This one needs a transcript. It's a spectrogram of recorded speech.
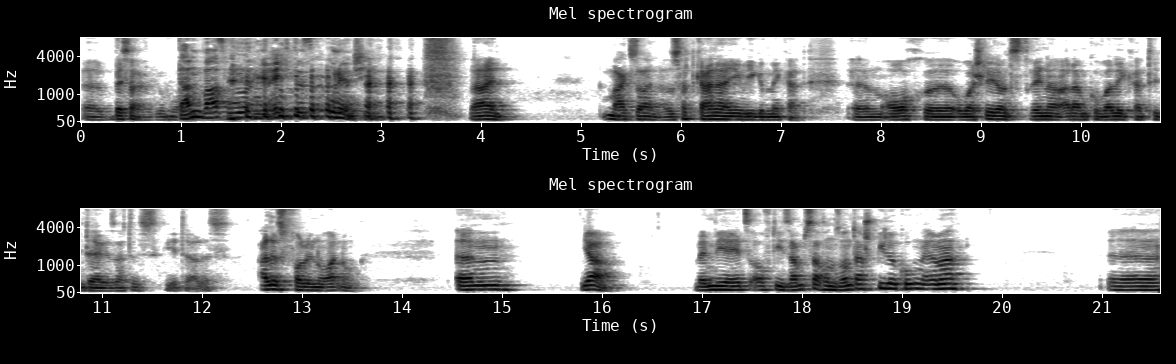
äh, besser geworden. Dann war es wohl ein gerechtes Unentschieden. Nein, mag sein. Also es hat keiner irgendwie gemeckert. Ähm, auch äh, Oberschledorns Trainer Adam Kowalik hat hinterher gesagt, es geht alles, alles voll in Ordnung. Ähm, ja, wenn wir jetzt auf die Samstag- und Sonntagsspiele gucken, Emma, äh,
